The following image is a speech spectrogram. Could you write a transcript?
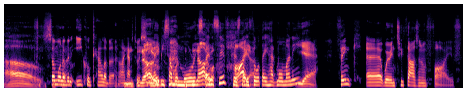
Oh. Someone of an equal caliber, I have to No. Maybe someone more expensive because they thought they had more money? yeah. Think uh, we're in 2005.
